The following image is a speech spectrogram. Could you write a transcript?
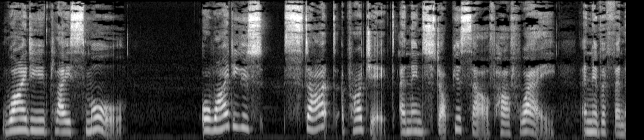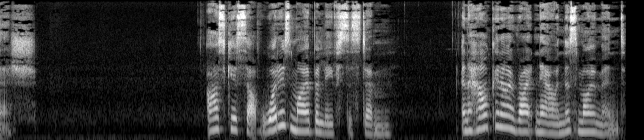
Why do you play small? Or why do you start a project and then stop yourself halfway and never finish? Ask yourself, what is my belief system? And how can I, right now, in this moment,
